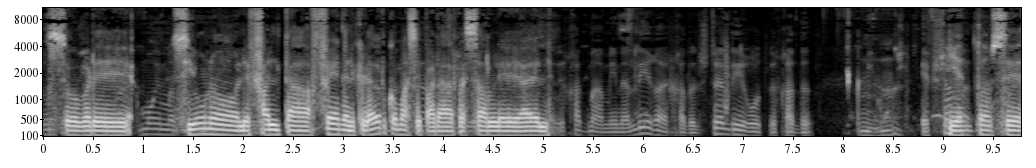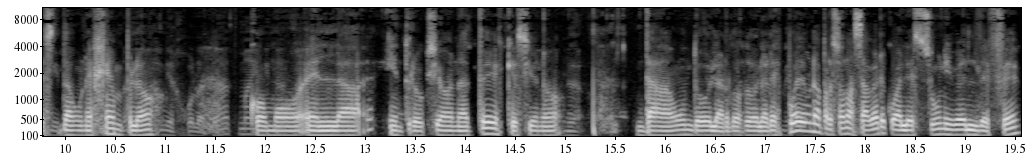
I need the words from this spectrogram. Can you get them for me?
sobre si uno le falta fe en el Creador, ¿cómo hace para rezarle a Él? Y entonces da un ejemplo, como en la introducción a TES, que si uno da un dólar, dos dólares, ¿puede una persona saber cuál es su nivel de fe?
